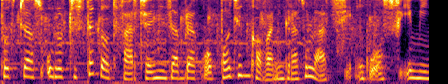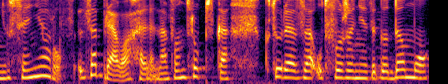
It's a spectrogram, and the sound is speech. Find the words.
Podczas uroczystego otwarcia nie zabrakło podziękowań i gratulacji. Głos w imieniu seniorów zabrała Helena Wątróbska, która za utworzenie tego domu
